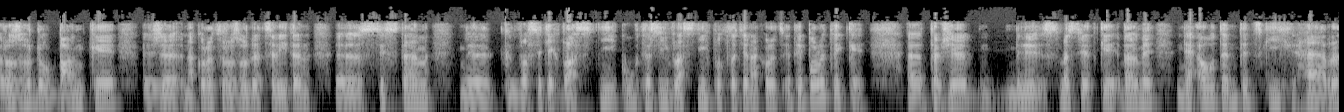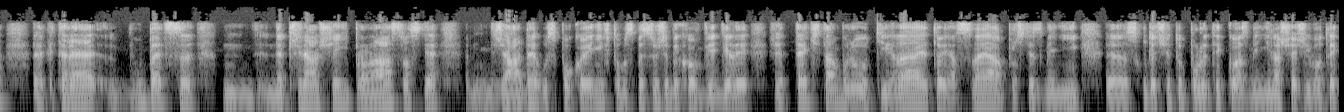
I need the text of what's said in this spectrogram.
rozhodnou banky, že nakonec rozhodne celý ten eh, systém eh, vlastně těch vlastníků, kteří vlastní v podstatě nakonec i ty politiky. Takže my jsme svědky velmi neautentických her, které vůbec hm, nepřinášejí pro nás vlastně žádné uspokojení v tom smyslu, že bychom věděli, že teď tam budou tihle, je to jasné a prostě změní e, skutečně tu politiku a změní naše životy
